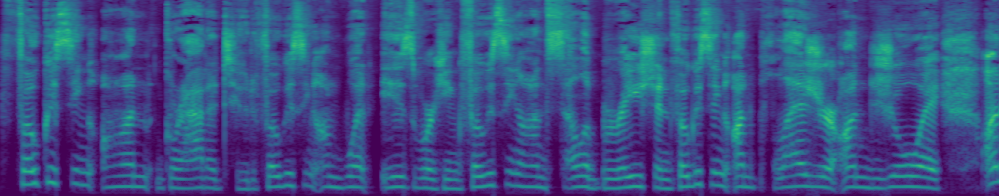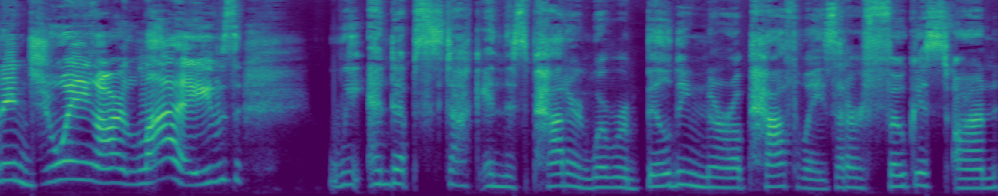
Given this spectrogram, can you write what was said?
focusing on gratitude, focusing on what is working, focusing on celebration, focusing on pleasure, on joy, on enjoying our lives, we end up stuck in this pattern where we're building neural pathways that are focused on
